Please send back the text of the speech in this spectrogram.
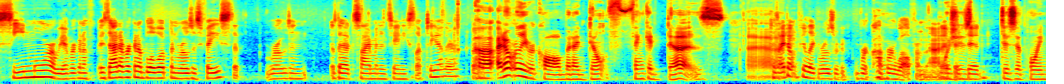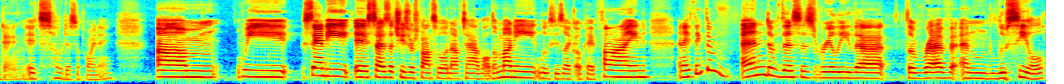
seen more. Are we ever gonna? Is that ever gonna blow up in Rose's face that Rose and that Simon and Sandy slept together? But, Uh, I don't really recall, but I don't think it does, because I don't feel like Rose would recover well from that which is did. disappointing. It's so disappointing. Um, we Sandy is, says that she's responsible enough to have all the money. Lucy's like, okay, fine. And I think the end of this is really that the Rev and Lucille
